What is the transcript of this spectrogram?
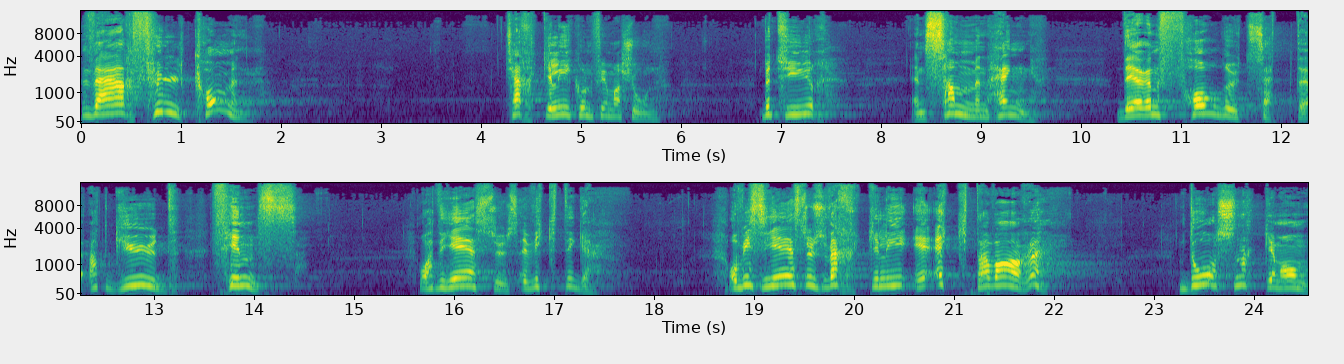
Vær fullkommen. Kirkelig konfirmasjon betyr en sammenheng der en forutsetter at Gud fins, og at Jesus er viktige. Og hvis Jesus virkelig er ekte vare, da snakker vi om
